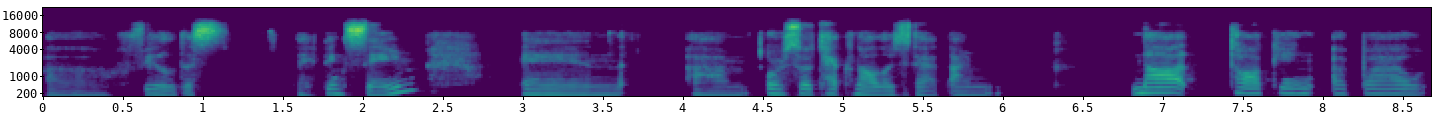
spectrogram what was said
uh, feel this, I think, same. And um, also technology that I'm not talking about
